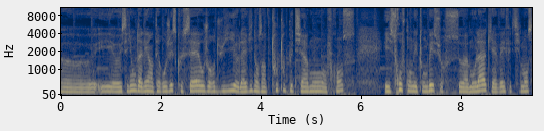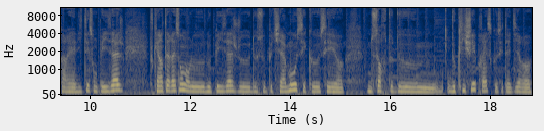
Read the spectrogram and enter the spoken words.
et essayons d'aller interroger ce que c'est aujourd'hui la vie dans un tout tout petit hameau en France. Et il se trouve qu'on est tombé sur ce hameau-là qui avait effectivement sa réalité, son paysage. Ce qui est intéressant dans le, le paysage de, de ce petit hameau, c'est que c'est une sorte de, de cliché presque, c'est-à-dire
